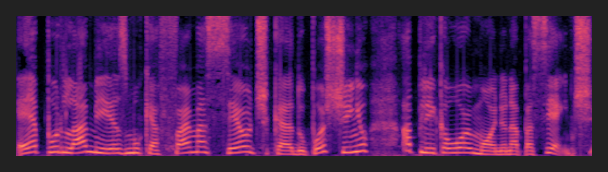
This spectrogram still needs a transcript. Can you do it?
é por lá mesmo que a farmacêutica do postinho aplica o hormônio na paciente.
